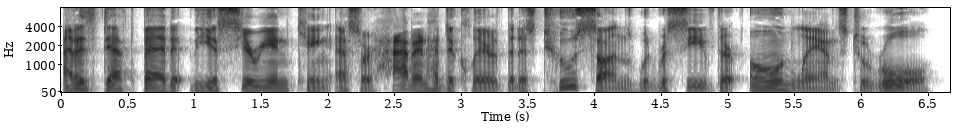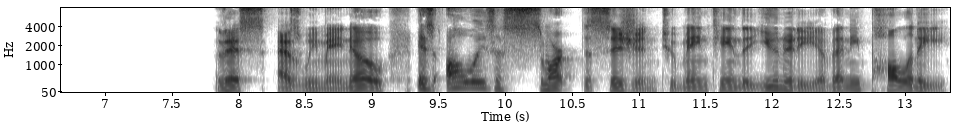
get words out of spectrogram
At his deathbed, the Assyrian king Esarhaddon had declared that his two sons would receive their own lands to rule. This, as we may know, is always a smart decision to maintain the unity of any polity.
